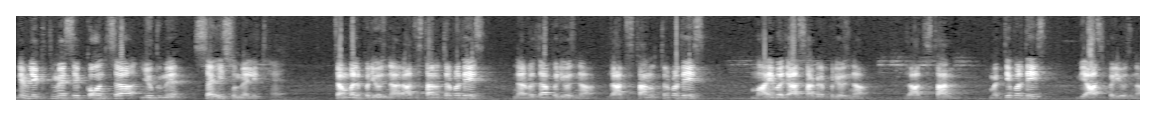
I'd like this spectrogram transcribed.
निम्नलिखित में से कौन सा युग में सही सुमेलित है? चंबल परियोजना, राजस्थान, उत्तर प्रदेश। नर्मदा परियोजना, राजस्थान, उत्तर प्रदेश। माही बाज़ार सागर परियोजना, राजस्थान, मध्य प्रदेश। व्यास परियोजना,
